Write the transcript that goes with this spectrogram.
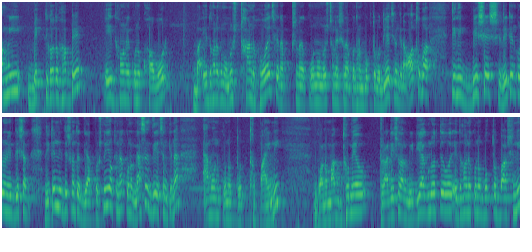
আমি ব্যক্তিগতভাবে এই ধরনের কোনো খবর বা এই ধরনের কোনো অনুষ্ঠান হয়েছে কিনা কোনো অনুষ্ঠানে সেনাপ্রধান বক্তব্য দিয়েছেন কিনা, অথবা তিনি বিশেষ রিটেন কোনো নির্দেশন রিটেন নির্দেশনাতে দেওয়ার প্রশ্নই ওঠে না, কোনো মেসেজ দিয়েছেন কিনা, এমন কোনো তথ্য পাইনি। গণমাধ্যমেও ট্র্যাডিশনাল মিডিয়াগুলোতেও এ ধরনের কোনো বক্তব্য আসেনি।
